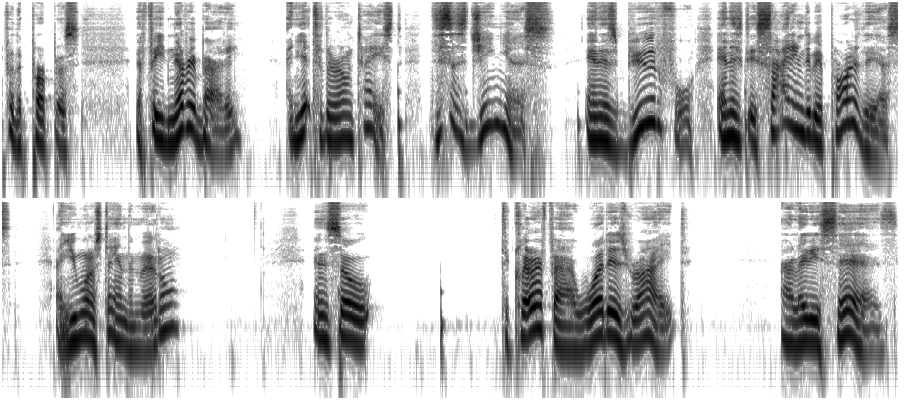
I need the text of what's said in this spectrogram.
for the purpose of feeding everybody, and yet to their own taste. This is genius, and it's beautiful, and it's exciting to be a part of this. And you want to stay in the middle, and so to clarify what is right, Our Lady says,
